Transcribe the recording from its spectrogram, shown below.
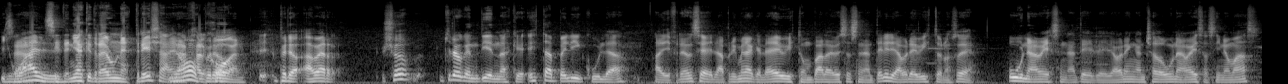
O sea, Igual. si tenías que traer una estrella, era No, Hulk pero, Hogan. eh, pero, a ver, yo quiero que entiendas que esta película, a diferencia de la primera que la he visto un par de veces en la tele, la habré visto, no sé, una vez en la tele, la habré enganchado una vez así nomás.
